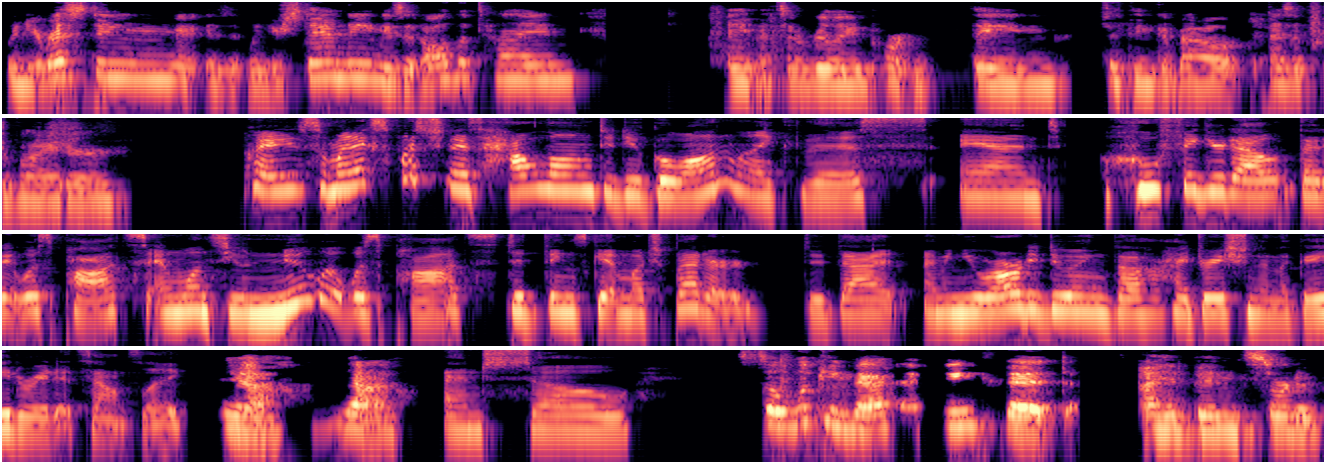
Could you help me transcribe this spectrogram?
when you're resting? Is it when you're standing? Is it all the time? I think that's a really important thing to think about as a provider. Okay, so my next question is how long did you go on like this and who figured out that it was POTS? And once you knew it was POTS, did things get much better? did that i mean you were already doing the hydration and the gatorade it sounds like Yeah, yeah. and so So looking back, I think that I had been sort of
